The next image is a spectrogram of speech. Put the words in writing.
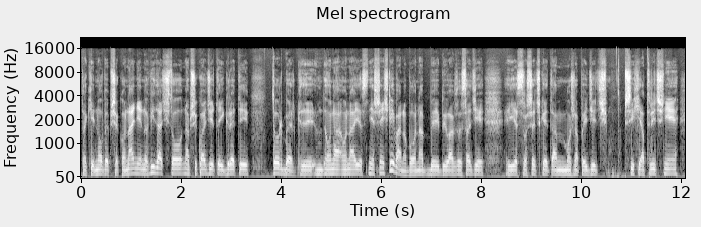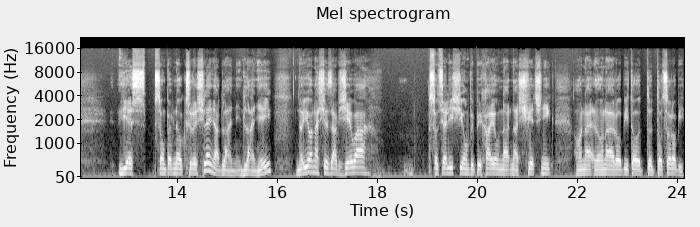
takie nowe przekonanie. No widać to na przykładzie tej Grety Thunberg, y, ona, ona jest nieszczęśliwa, no bo ona by była w zasadzie, jest troszeczkę tam, można powiedzieć, psychiatrycznie jest, są pewne określenia dla, dla niej, no i ona się zawzięła socjaliści ją wypychają na, na świecznik, ona, ona robi to, to, to co robi.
